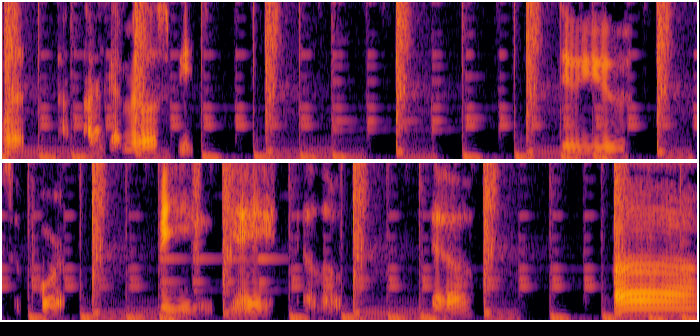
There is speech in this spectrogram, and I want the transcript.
what? I, I just got middle of speech. Do you support being gay? LOL. Uh.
